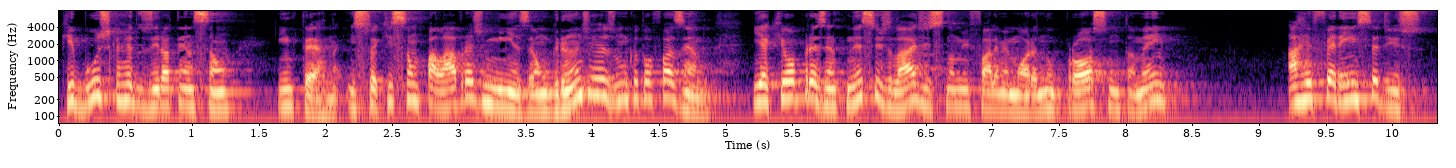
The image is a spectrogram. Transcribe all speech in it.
que busca reduzir a tensão interna. Isso aqui são palavras minhas, é um grande resumo que eu estou fazendo. E aqui eu apresento nesse slide, se não me falha a memória, no próximo também, a referência disso.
